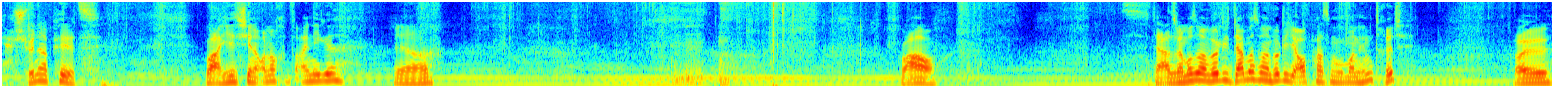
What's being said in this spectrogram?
ja, schöner Pilz. Wow, hier stehen auch noch einige. Ja. Wow. Da, also da muss man wirklich, da muss man wirklich aufpassen, wo man hintritt. Weil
